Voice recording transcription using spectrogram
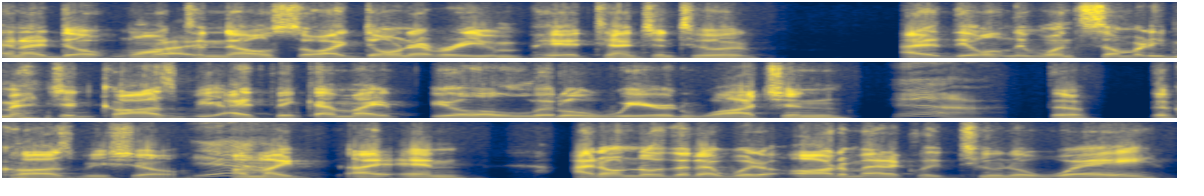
and I don't want to know. So I don't ever even pay attention to it. I the only when somebody mentioned Cosby, I think I might feel a little weird watching Yeah. the the Cosby show. Yeah. I might I and I don't know that I would automatically tune away,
